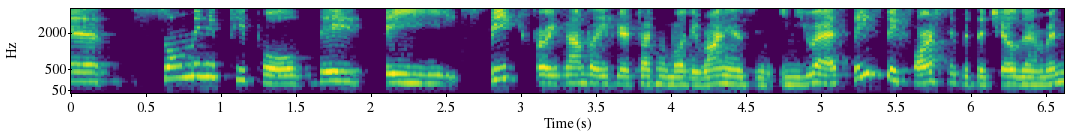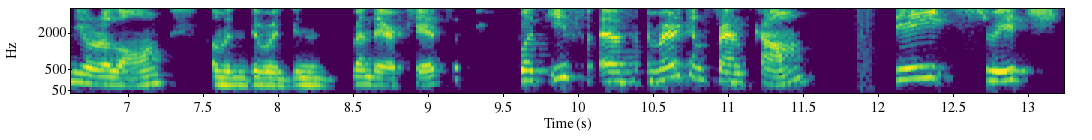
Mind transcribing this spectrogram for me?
uh, so many people they they speak for example if you're talking about iranians in, in us they speak farsi with the children when they're alone when they were when they're kids but if uh, american friends come they switch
